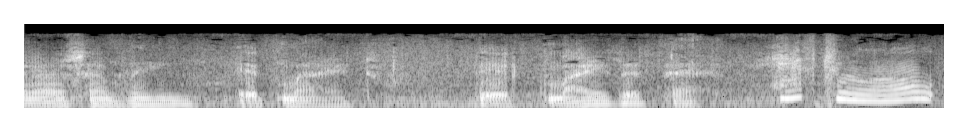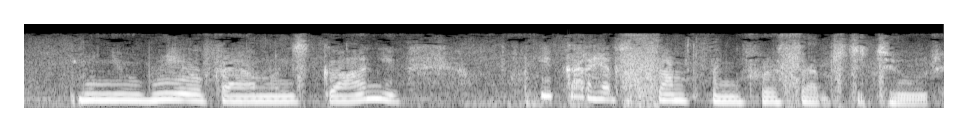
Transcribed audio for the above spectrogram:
You know something? It might. It might at that. After all, when your real family's gone, you, you've got to have something for a substitute.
